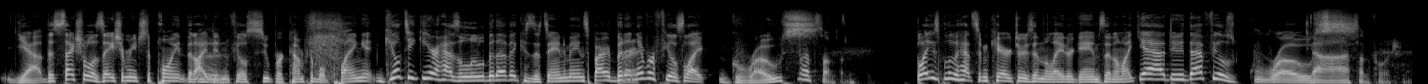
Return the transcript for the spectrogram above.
yeah, the sexualization reached a point that I didn't feel super comfortable playing it. Guilty Gear has a little bit of it because it's anime inspired, but it never feels like gross. That's something. BlazBlue had some characters in the later games that I'm like, yeah, dude, that feels gross. Nah, that's unfortunate.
